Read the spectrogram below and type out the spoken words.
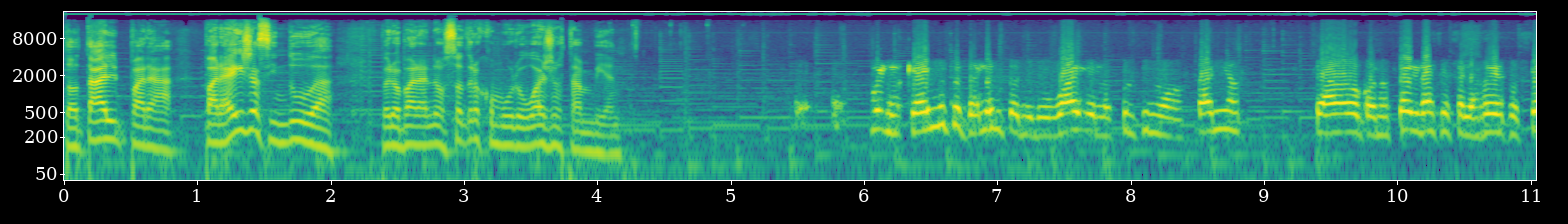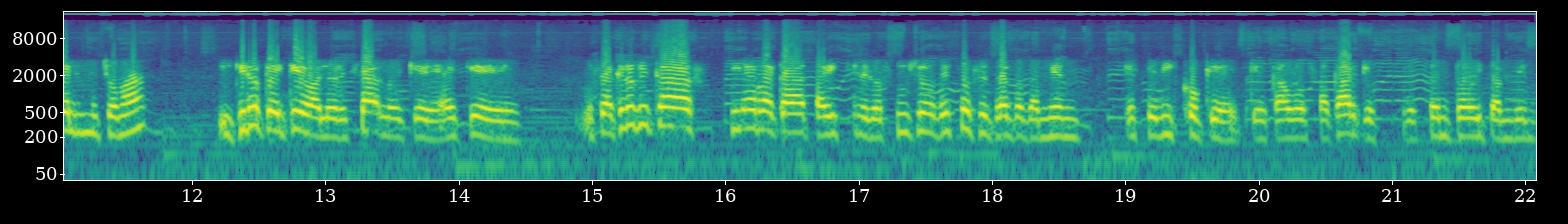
total para, para ella sin duda, pero para nosotros como uruguayos también. Bueno, que hay mucho talento en Uruguay en los últimos años, se ha dado a conocer gracias a las redes sociales mucho más, y creo que hay que valorizarlo, hay que, hay que, o sea, creo que cada tierra, cada país tiene lo suyo, de esto se trata también este disco que, que acabo de sacar, que presento hoy también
